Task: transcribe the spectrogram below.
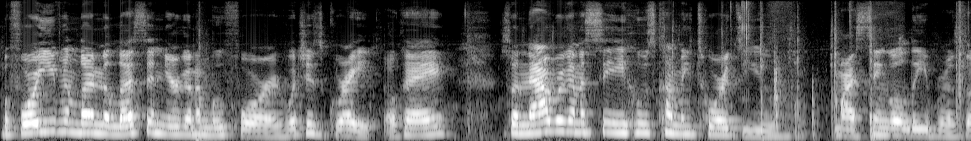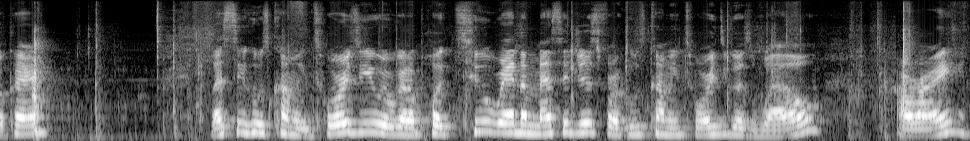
Before you even learn the lesson, you're going to move forward, which is great, okay? So now we're going to see who's coming towards you, my single Libras, okay? Let's see who's coming towards you. We're going to put two random messages for who's coming towards you as well. All right.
